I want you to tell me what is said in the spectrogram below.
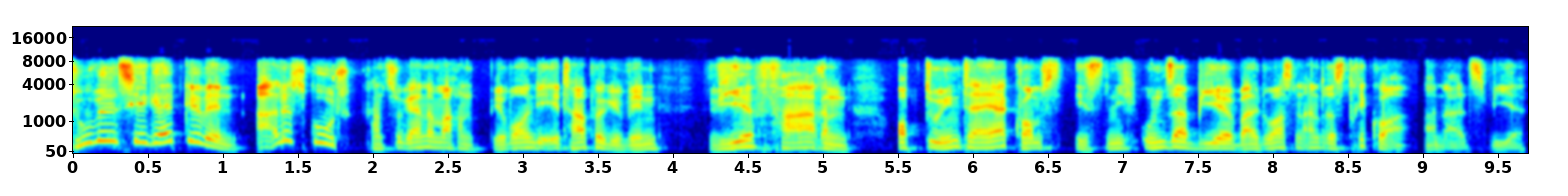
du willst hier Geld gewinnen. Alles gut, kannst du gerne machen. Wir wollen die Etappe gewinnen. Wir fahren. Ob du hinterherkommst, ist nicht unser Bier, weil du hast ein anderes Trikot an als wir.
